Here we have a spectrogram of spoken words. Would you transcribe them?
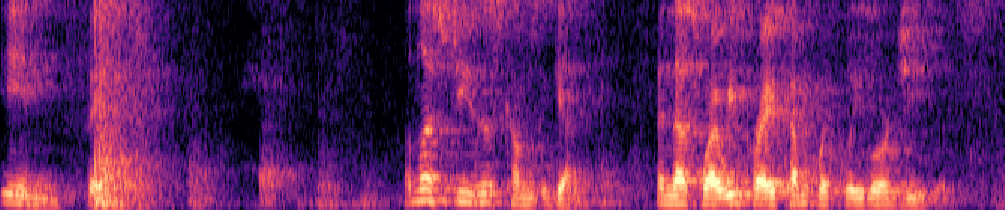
in faith. Unless Jesus comes again. And that's why we pray, Come quickly, Lord Jesus.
